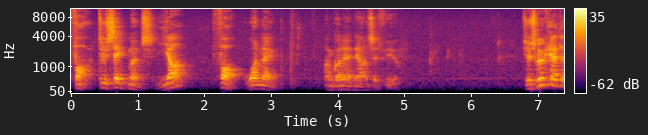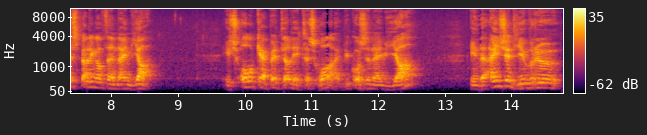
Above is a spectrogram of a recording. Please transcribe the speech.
Fa, two segments. Ya, Fa, one name. I'm going to announce it for you. Just look at the spelling of the name Yah. It's all capital letters. Why? Because the name Yah, in the ancient Hebrew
